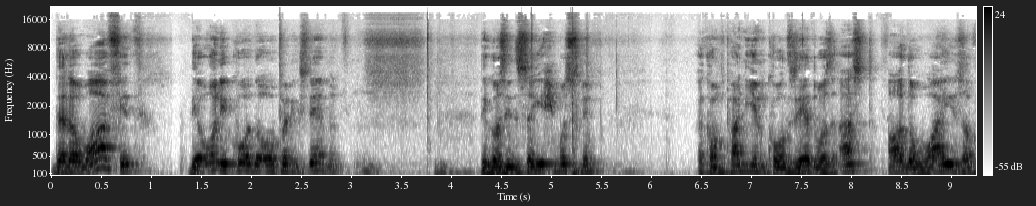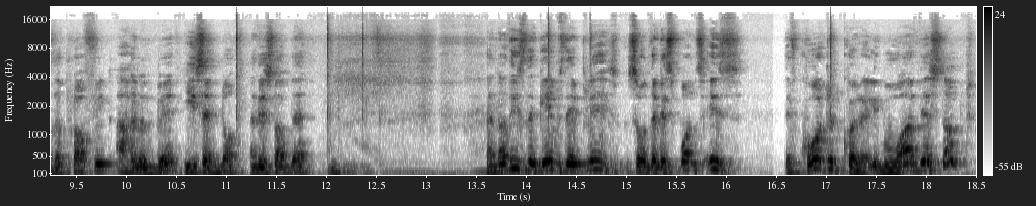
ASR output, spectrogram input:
The Rawafid, they only quote the opening statement. Because in Sahih Muslim, a companion called Zayd was asked, Are the wives of the Prophet Ahlul Bayt? He said no, and they stopped there. And now these are the games they play. So the response is, they've quoted correctly, but why have they stopped?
